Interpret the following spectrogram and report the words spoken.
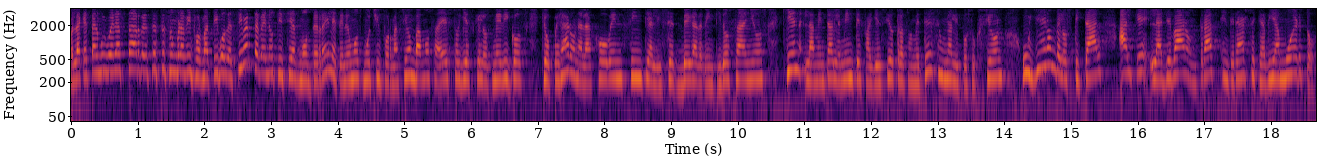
Hola, ¿qué tal? Muy buenas tardes. Este es un breve informativo de Ciber TV Noticias Monterrey. Le tenemos mucha información. Vamos a esto y es que los médicos que operaron a la joven Cintia Lisette Vega de 22 años, quien lamentablemente falleció tras someterse a una liposucción, huyeron del hospital al que la llevaron tras enterarse que había muerto.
